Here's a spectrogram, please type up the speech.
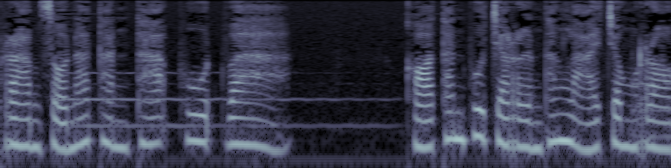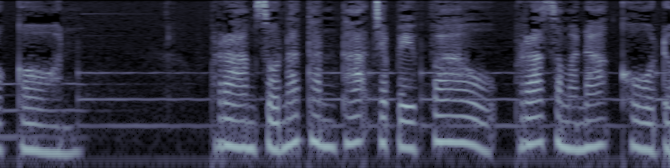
พราหมณ์โสนทันทะพูดว่า ขอท่านผู้เจริญทั้งหลายจงรอก่อน พราหมณ์โสนทันทะจะไปเฝ้าพระสมณะโคด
